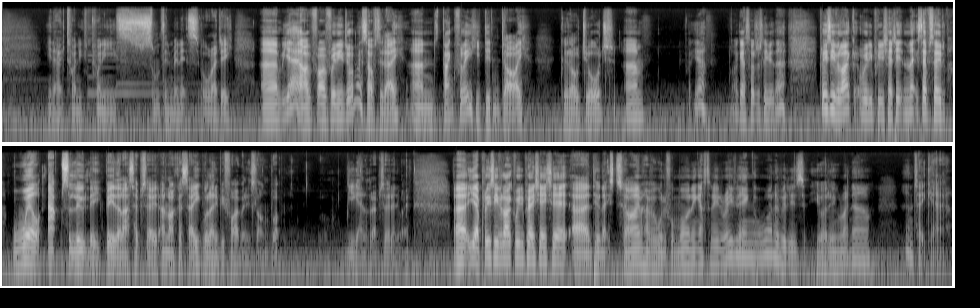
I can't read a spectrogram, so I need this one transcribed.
you know, 20, 20 something minutes already. Um, yeah, I've, I've really enjoyed myself today, and thankfully he didn't die. Good old George. Um, but yeah, I guess I'll just leave it there. Please leave a like, really appreciate it. The next episode will absolutely be the last episode, and like I say, will only be five minutes long, but you get another episode anyway. Uh, yeah, please leave a like, really appreciate it. Uh, until next time, have a wonderful morning, afternoon, or evening, whatever it is you are doing right now, and take care.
